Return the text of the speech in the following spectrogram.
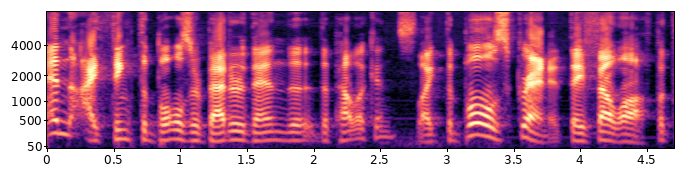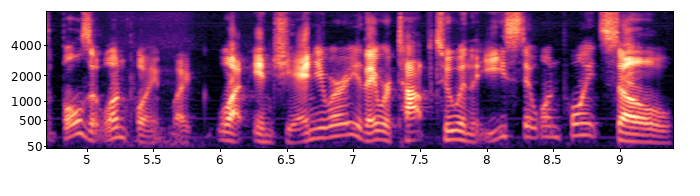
And I think the Bulls are better than the, the Pelicans. Like the Bulls, granted, they fell off, but the Bulls at one point, like what, in January, they were top two in the East at one point. So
